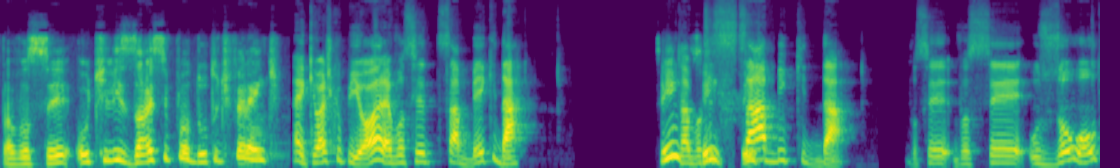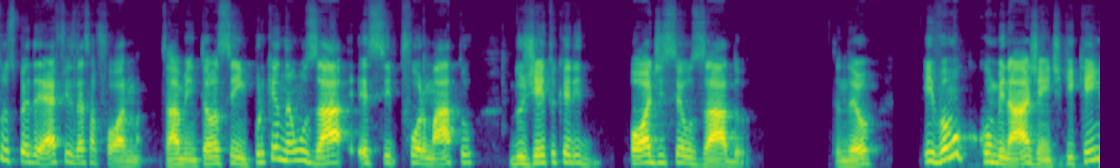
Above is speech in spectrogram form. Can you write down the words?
para você utilizar esse produto diferente. É que eu acho que o pior é você saber que dá. Sim? Você sim, sabe sim. que dá. Você, você usou outros PDFs dessa forma, sabe? Então, assim, por que não usar esse formato do jeito que ele pode ser usado? Entendeu? E vamos combinar, gente, que quem,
